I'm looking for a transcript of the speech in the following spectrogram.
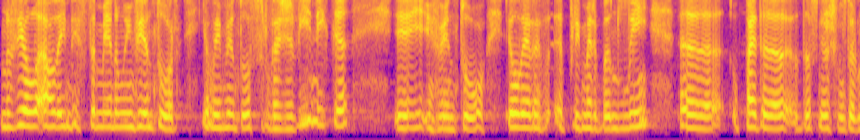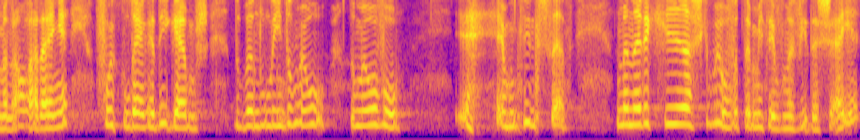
Mas ele, além disso, também era um inventor. Ele inventou a cerveja vínica, eh, inventou, ele era a primeira bandolim, uh, o pai da, da senhora escultor Manuel Aranha foi colega, digamos, do bandolim do meu, do meu avô. É, é muito interessante. De maneira que acho que o meu avô também teve uma vida cheia,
